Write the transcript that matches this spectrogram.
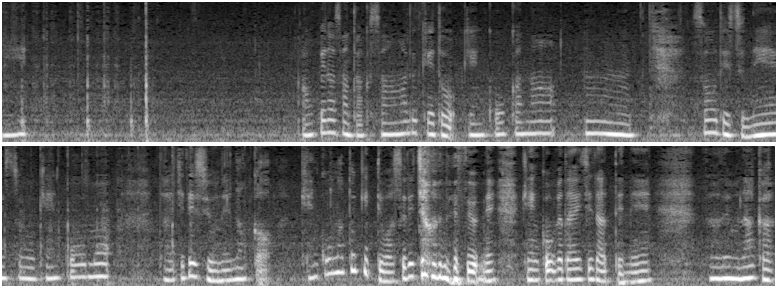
ね。あオペラさんたくさんあるけど健康かな。うん。そうですね。そう健康も大事ですよね。なんか健康な時って忘れちゃうんですよね。健康が大事だってね。そうでもなんか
